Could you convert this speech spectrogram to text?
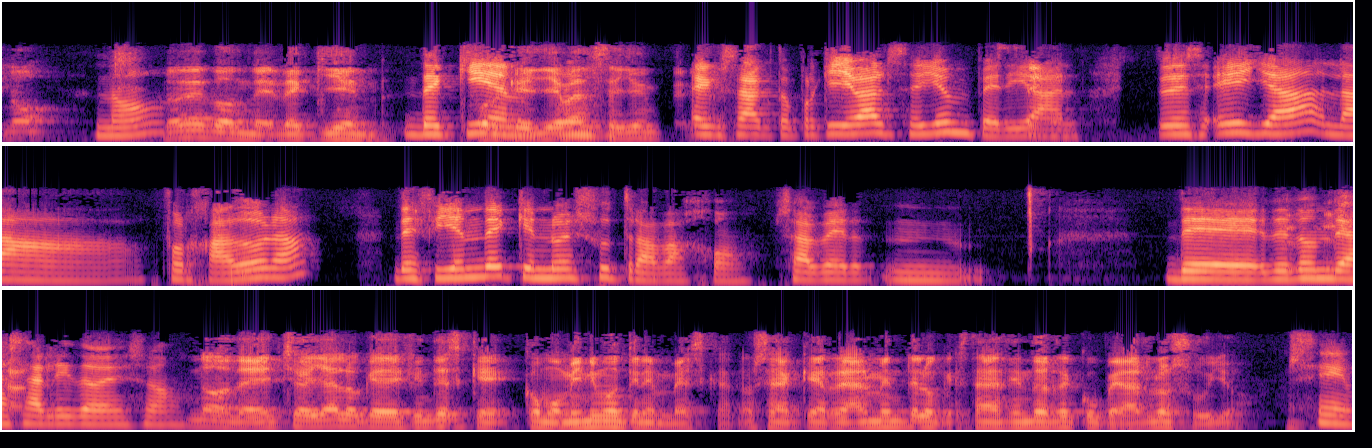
no, ¿no? no de dónde, de quién. ¿De quién? Porque lleva el sello imperial. Exacto, porque lleva el sello imperial. Entonces ella, la forjadora, defiende que no es su trabajo saber mm, de, de dónde ha salido eso. No, de hecho ella lo que defiende es que como mínimo tienen Beskar. O sea que realmente lo que están haciendo es recuperar lo suyo. Sí.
